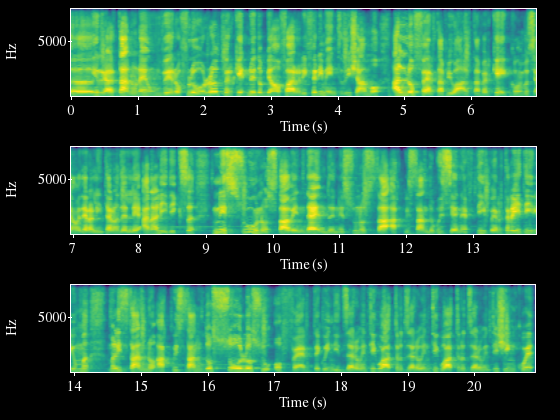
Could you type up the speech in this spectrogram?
eh, in realtà non è un vero floor perché noi dobbiamo fare riferimento diciamo all'offerta più alta perché come possiamo vedere all'interno delle analytics nessuno sta vendendo e nessuno sta acquistando questi NFT per 3 Ethereum ma li stanno acquistando solo su offerte. Quindi 0.24, 0.24, 0.25,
